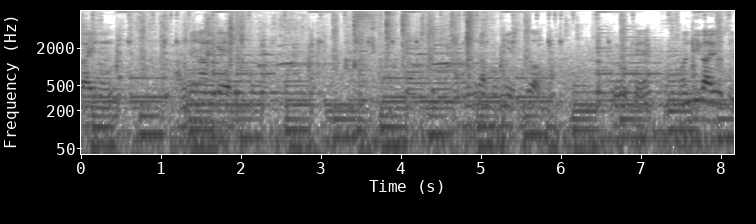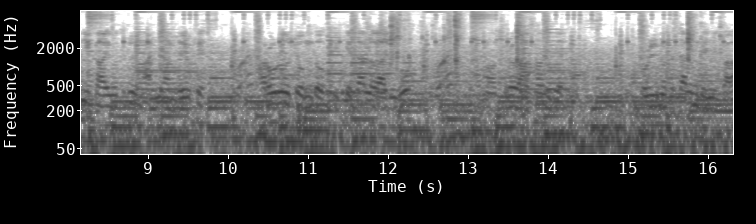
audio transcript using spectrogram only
가위는 안전한 게 안전한 부분이 있어서 이렇게 전기 가위로 쓰니까 이것도 좀 안전합니다. 이렇게 가로로 좀 더 깊게 잘라가지고 어, 들어가서 이제 돌리면서 자르면 되니까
